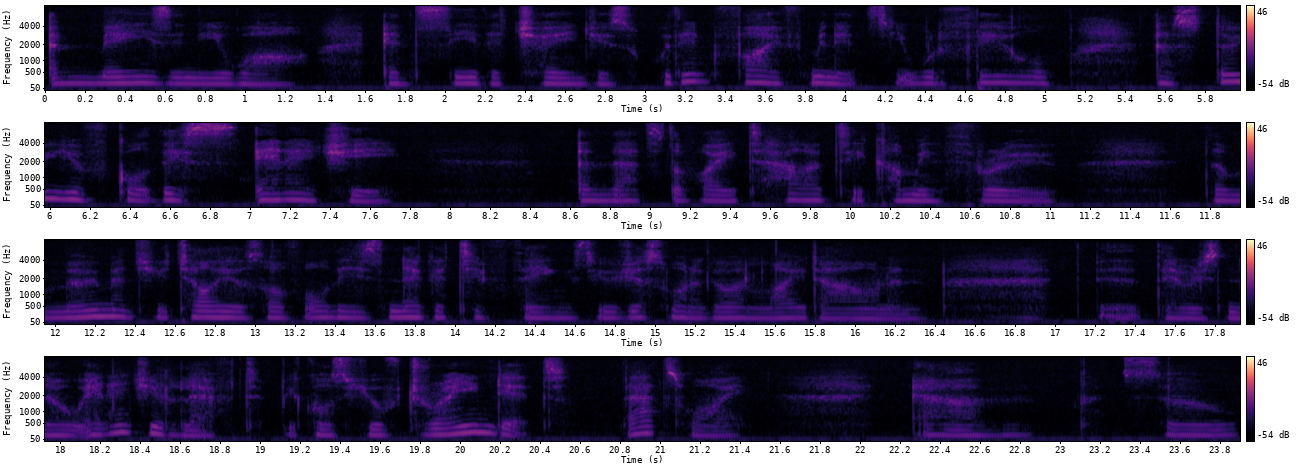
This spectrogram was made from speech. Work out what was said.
amazing you are, and see the changes. Within five minutes, you would feel as though you've got this energy, and that's the vitality coming through. The moment you tell yourself all these negative things, you just want to go and lie down and uh, there is no energy left because you've drained it. That's why. Um, so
